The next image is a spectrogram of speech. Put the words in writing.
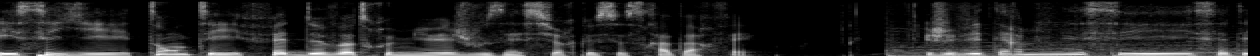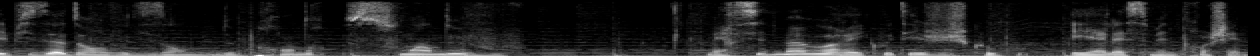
essayez, tentez, faites de votre mieux et je vous assure que ce sera parfait. Je vais terminer cet épisode en vous disant de prendre soin de vous Merci de m'avoir écouté jusqu'au bout et à la semaine prochaine.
